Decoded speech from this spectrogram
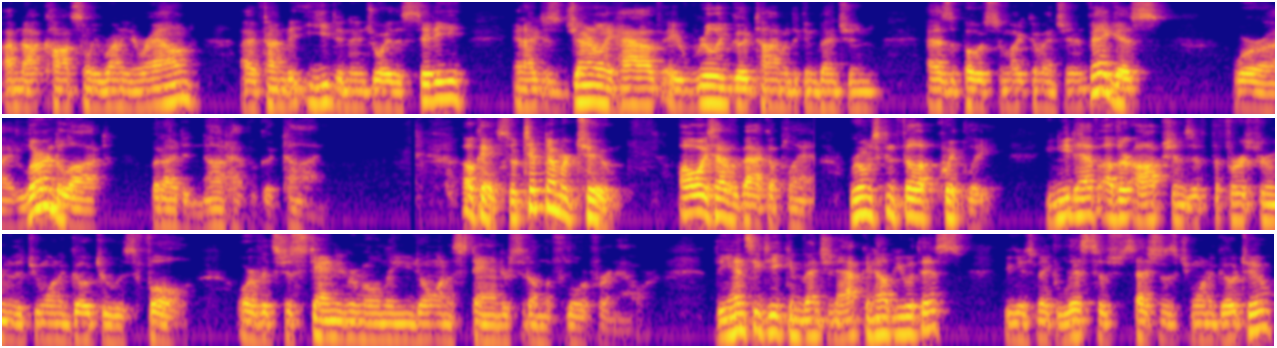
I'm not constantly running around. I have time to eat and enjoy the city. And I just generally have a really good time at the convention as opposed to my convention in Vegas, where I learned a lot, but I did not have a good time. Okay, so tip number two, always have a backup plan. Rooms can fill up quickly. You need to have other options if the first room that you want to go to is full, or if it's just standing room only, and you don't want to stand or sit on the floor for an hour. The NCTE Convention app can help you with this. You can just make lists of sessions that you want to go to.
